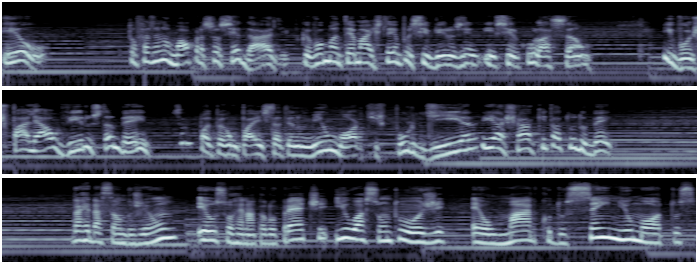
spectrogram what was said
eu estou fazendo mal para a sociedade, porque eu vou manter mais tempo esse vírus em, em circulação e vou espalhar o vírus também. Você não pode pegar um país que está tendo mil mortes por dia e achar que está tudo bem. Da redação do G1, eu sou Renata Luprete e o assunto hoje é o marco dos 100 mil mortos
